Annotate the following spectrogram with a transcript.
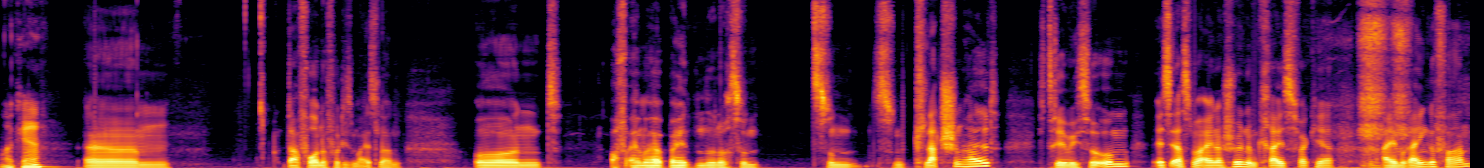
okay. Ähm, da vorne vor diesem Eisladen. Und auf einmal hört man hinten nur noch so ein, so ein, so ein Klatschen halt. Ich drehe mich so um, ist erstmal einer schön im Kreisverkehr einem reingefahren.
